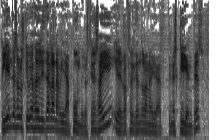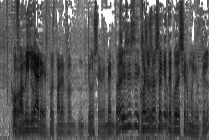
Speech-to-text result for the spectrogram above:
Clientes a los que voy a facilitar la Navidad, pum. Y los tienes ahí y les vas facilitando la Navidad. Tienes clientes o familiares, pues para, yo qué sé, me invento, ¿eh? Sí, sí, sí, Cosas exacto, así que te puede ser muy útil.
